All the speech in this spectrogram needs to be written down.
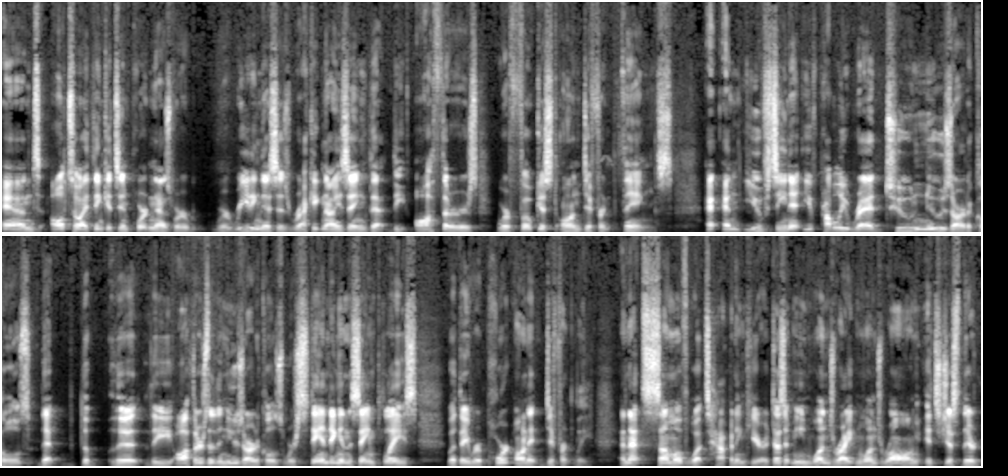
and also I think it's important as we're we're reading this is recognizing that the authors were focused on different things. And you've seen it. You've probably read two news articles that the the the authors of the news articles were standing in the same place but they report on it differently. And that's some of what's happening here. It doesn't mean one's right and one's wrong. It's just they're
